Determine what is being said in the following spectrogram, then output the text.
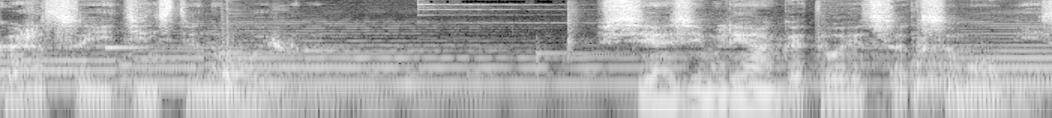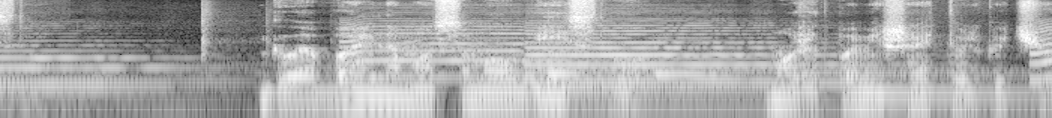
кажется единственным выходом. Вся Земля готовится к самоубийству. Глобальному самоубийству может помешать только чудо.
